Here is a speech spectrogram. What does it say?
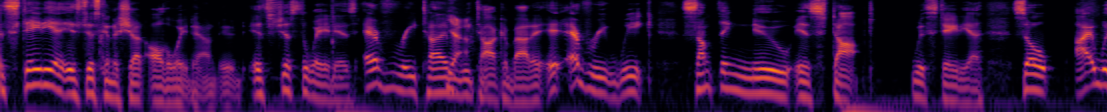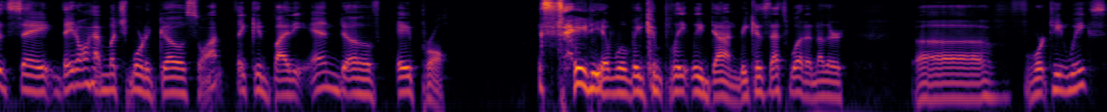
Stadia is just going to shut all the way down, dude. It's just the way it is. Every time Yeah. we talk about it, it, every week, something new is stopped with Stadia. So I would say they don't have much more to go. So I'm thinking by the end of April, Stadia will be completely done because that's what another uh 14 weeks.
